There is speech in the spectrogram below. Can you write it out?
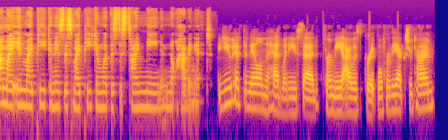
am I in my peak and is this my peak and what does this time mean and not having it? You hit the nail on the head when you said, for me, I was grateful for the extra time.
